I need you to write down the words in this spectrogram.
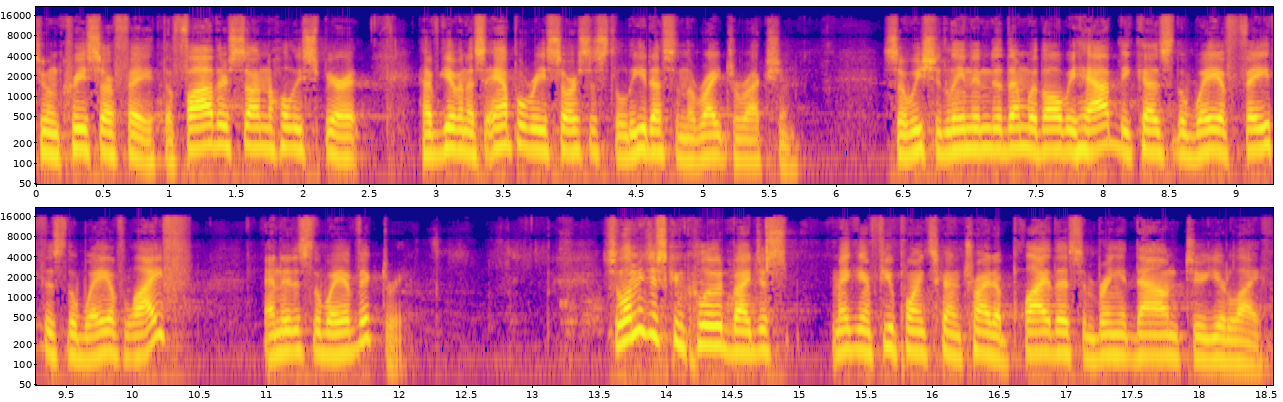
to increase our faith. The Father, Son, and Holy Spirit have given us ample resources to lead us in the right direction. So we should lean into them with all we have because the way of faith is the way of life and it is the way of victory. So let me just conclude by just making a few points, kind of try to apply this and bring it down to your life.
